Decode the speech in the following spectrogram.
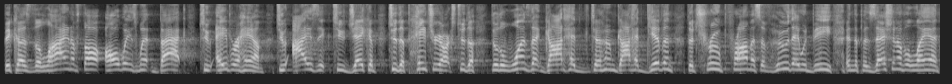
because the line of thought always went back to Abraham, to Isaac, to Jacob, to the patriarchs, to the, to the ones that God had, to whom God had given the true promise of who they would be in the possession of a land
